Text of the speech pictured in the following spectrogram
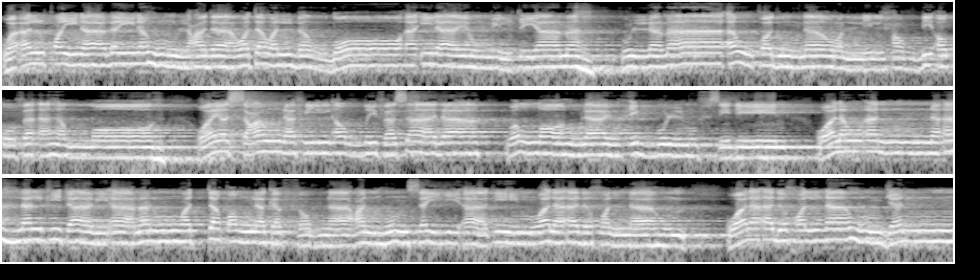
وألقينا بينهم العداوة والبغضاء إلى يوم القيامة. كلما أوقدوا نارا للحرب أطفأها الله ويسعون في الأرض فسادا والله لا يحب المفسدين ولو أن أهل الكتاب آمنوا واتقوا لكفرنا عنهم سيئاتهم ولأدخلناهم ولأدخلناهم جنات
